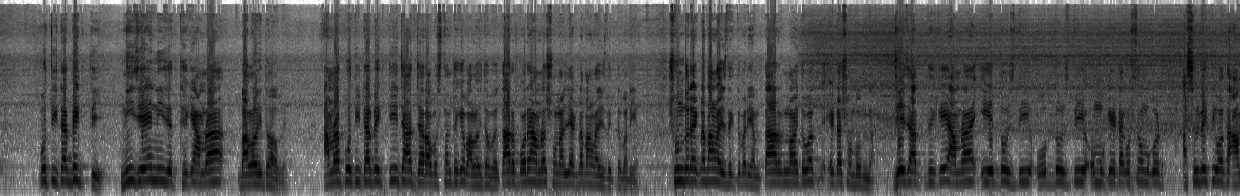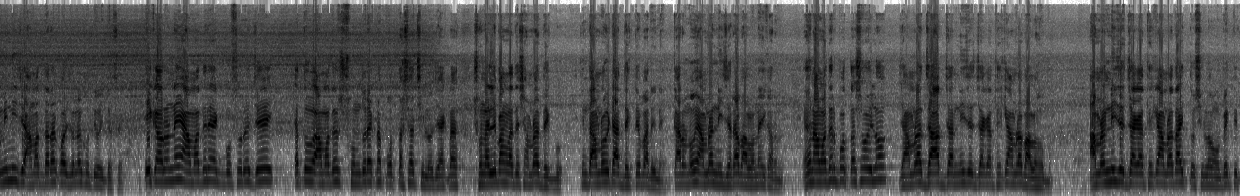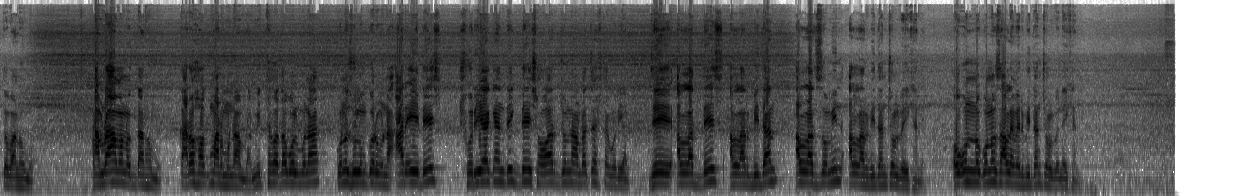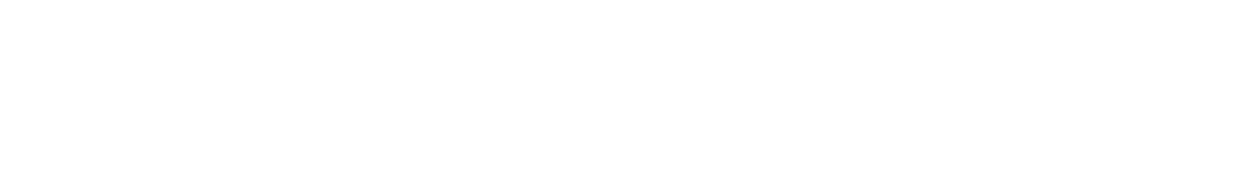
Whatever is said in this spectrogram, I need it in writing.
প্রতিটা ব্যক্তি নিজে নিজের থেকে আমরা ভালো হইতে হবে। আমরা প্রতিটা ব্যক্তি যার যার অবস্থান থেকে ভালো হইতে হবে। তারপরে আমরা সোনালি একটা বাংলাদেশ দেখতে পারি সুন্দর একটা বাংলাদেশ দেখতে পারি তার নয়তোবা এটা সম্ভব না। যে যার থেকে আমরা এর দোষ দিই ওর দোষ দিই, অমুকে এটা করছে, অমুক আসল ব্যক্তিগত আমি নিজে, আমার দ্বারা কয়জনের ক্ষতি হইতেছে? এই কারণে আমাদের এক বছরে যে এত আমাদের সুন্দর একটা প্রত্যাশা ছিল যে একটা সোনালি বাংলাদেশ আমরা দেখব। কিন্তু আমরা ওইটা আর দেখতে পারি নাই। কারণ ওই আমরা নিজেরা ভালো নাই কারণ। এখন আমাদের প্রত্যাশা হইল যে আমরা যার যার নিজের জায়গা থেকে আমরা ভালো হব। আমরা নিজের জায়গা থেকে আমরা দায়িত্বশীল হব, ব্যক্তিত্ববান হব। আমরা আমানতদার হব। কারও হক মারবো না আমরা। মিথ্যা কথা বলব না, কোনো জুলুম করব না। আর এই দেশ শরিয়া কেন্দ্রিক দেশ হওয়ার জন্য আমরা চেষ্টা করি যে আল্লাহর দেশ, আল্লাহর বিধান, আল্লাহর জমিন, আল্লাহর বিধান চলবে এখানে। ও অন্য কোনো জালেমের বিধান চলবে না এখানে।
